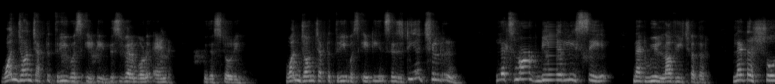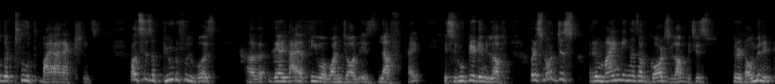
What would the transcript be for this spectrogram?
1 John chapter 3, verse 18. This is where I'm going to end with a story. 1 John chapter 3, verse 18 says, Dear children, let's not merely say that we love each other. Let us show the truth by our actions. This is a beautiful verse. Uh, the, the entire theme of 1 John is love, right? It's rooted in love. But it's not just reminding us of God's love, which is predominant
